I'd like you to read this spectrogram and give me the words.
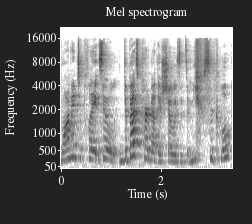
wanted to play. So the best part about this show is it's a musical,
